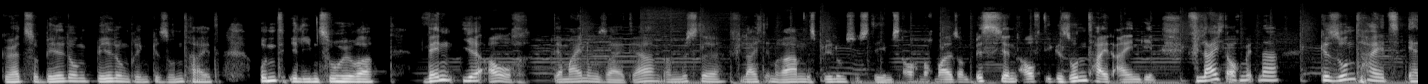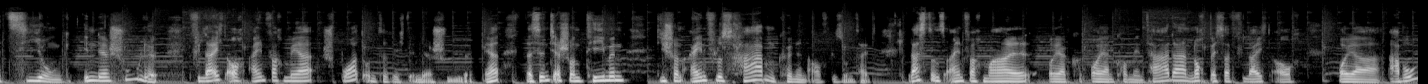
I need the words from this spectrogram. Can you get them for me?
gehört zur Bildung. Bildung bringt Gesundheit. Und ihr lieben Zuhörer, wenn ihr auch der Meinung seid, ja, man müsste vielleicht im Rahmen des Bildungssystems auch nochmal so ein bisschen auf die Gesundheit eingehen. Vielleicht auch mit einer Gesundheitserziehung in der Schule. Vielleicht auch einfach mehr Sportunterricht in der Schule. Ja, das sind ja schon Themen, die schon Einfluss haben können auf Gesundheit. Lasst uns einfach mal euer, euren Kommentar da, noch besser vielleicht auch euer Abo,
